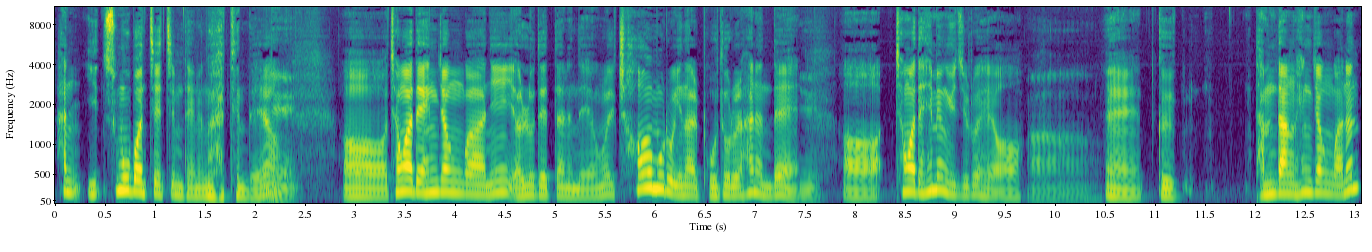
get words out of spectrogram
한 이- 20번째쯤 되는 것 같은데요. 네. 어, 청와대 행정관이 연루됐다는 내용을 처음으로 이날 보도를 하는데 예. 어, 청와대 해명 위주로 해요. 아. 예. 그 담당 행정관은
